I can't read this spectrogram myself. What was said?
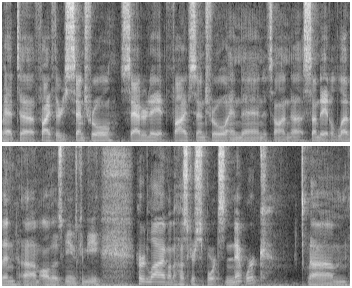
at uh, 5:30 Central, Saturday at 5 Central, and then it's on uh, Sunday at 11. Um, all those games can be heard live on the Husker Sports Network. Um,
